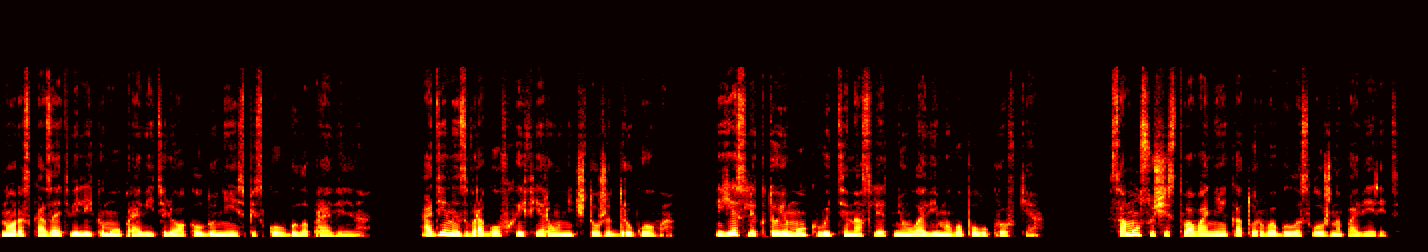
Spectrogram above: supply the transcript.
Но рассказать великому управителю о колдуне из песков было правильно. Один из врагов Хейфера уничтожит другого. Если кто и мог выйти на след неуловимого полукровки, само существование которого было сложно поверить,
